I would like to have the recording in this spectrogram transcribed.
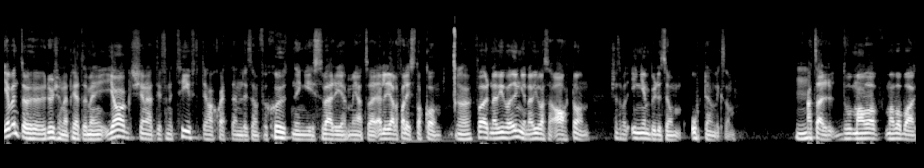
jag vet inte hur du känner Peter, men jag känner att definitivt att det har skett en liksom, förskjutning i Sverige, med att, eller i alla fall i Stockholm. Ja. För när vi var yngre, när vi var så här 18, känns som att ingen brydde sig om orten liksom. Att så här, man, var, man var bara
